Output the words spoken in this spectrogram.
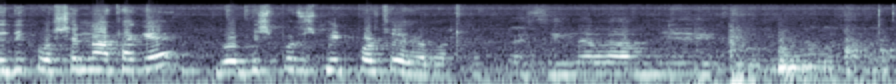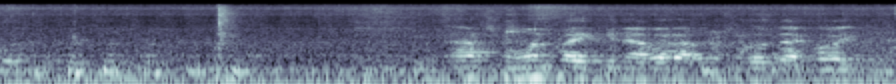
যদি কোশ্চেন না থাকে বিশ পঁচিশ মিনিট পর চলে যাব সিগন্যাল করেন আর সময় পাই কিনা আবার আপনার সাথে দেখা হয় কিনা।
